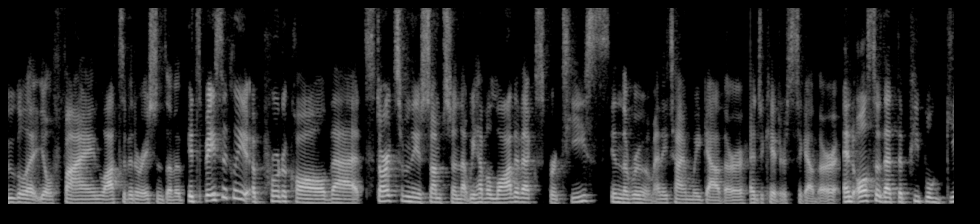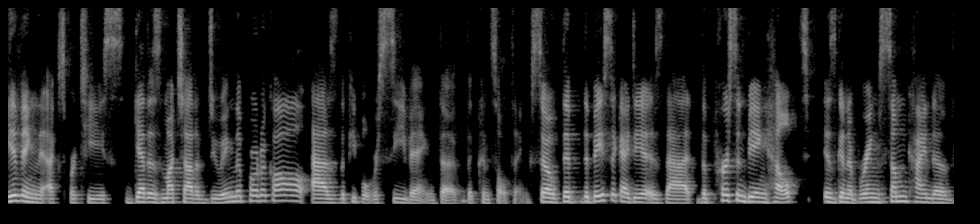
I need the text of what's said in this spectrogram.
Google it, you'll find lots of iterations of it. It's basically a protocol that starts from the assumption that we have a lot of expertise in the room anytime we gather educators together. And also that the people giving the expertise get as much out of doing the protocol as the people receiving the, the consulting. So the, the basic idea is that the person being helped is going to bring some kind of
